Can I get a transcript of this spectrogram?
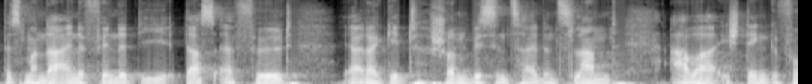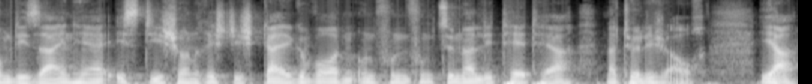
bis man da eine findet, die das erfüllt, ja, da geht schon ein bisschen Zeit ins Land. Aber ich denke, vom Design her ist die schon richtig geil geworden und von Funktionalität her natürlich auch. Ja,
